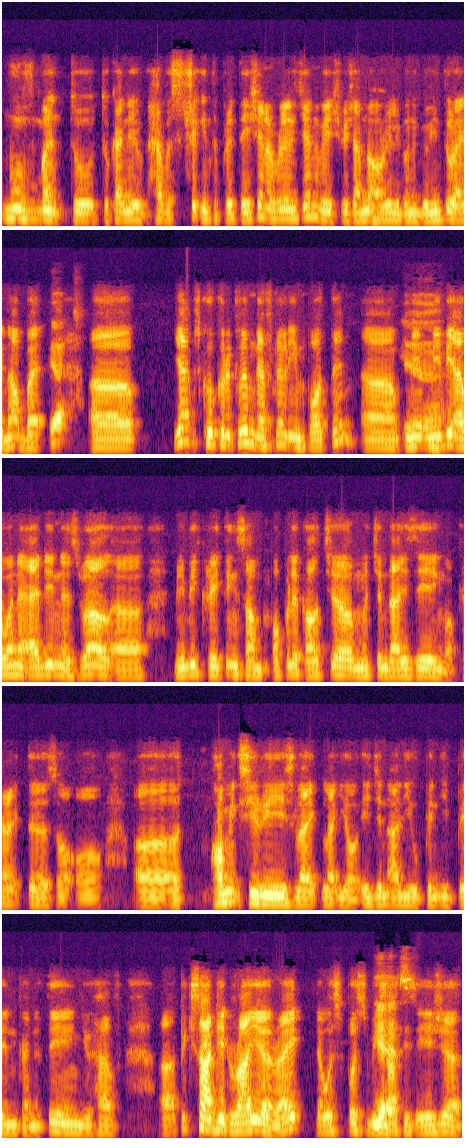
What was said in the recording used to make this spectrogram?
movement to to kind of have a strict interpretation of religion, which which I'm not really going to go into right now. But yeah, uh, yeah, school curriculum definitely important. Uh, yeah. maybe I want to add in as well. Uh, maybe creating some popular culture merchandising or characters or, or uh, a comic series like like your Agent Ali Upin Ipin kind of thing. You have uh, Pixar did Raya, right? That was supposed to be yes. Southeast Asia,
